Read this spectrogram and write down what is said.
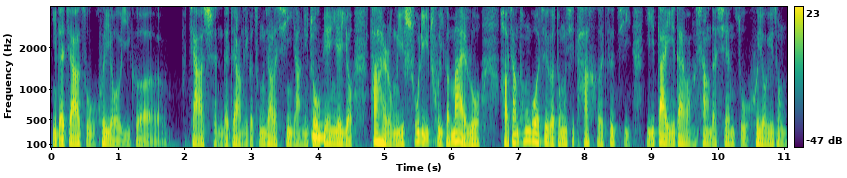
你的家族会有一个。家神的这样的一个宗教的信仰，你周边也有，它很容易梳理出一个脉络，好像通过这个东西，他和自己一代一代往上的先祖会有一种，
